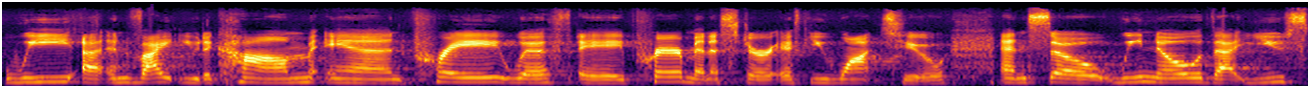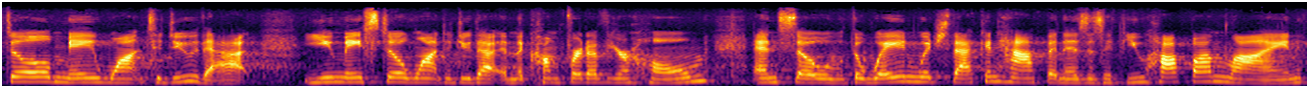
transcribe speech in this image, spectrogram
we uh, invite you to come and pray with a prayer minister if you want to. And so we know that you still may want to do that. You may still want to do that in the comfort of your home. And so the way in which that can happen is, is if you hop online,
